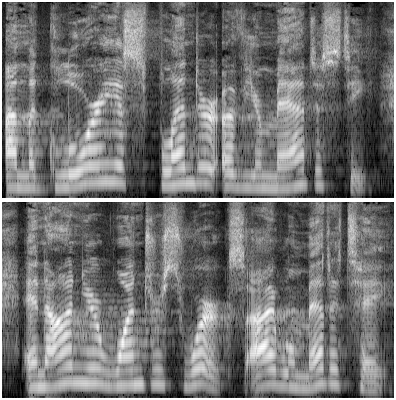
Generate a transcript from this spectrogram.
on the glorious splendor of your majesty, and on your wondrous works I will meditate.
